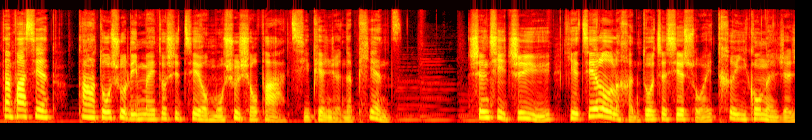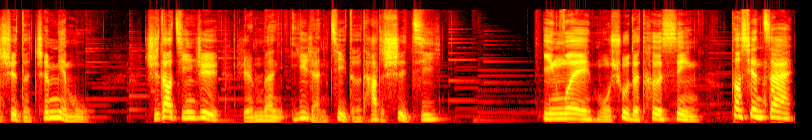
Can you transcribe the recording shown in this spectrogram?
但发现大多数灵媒都是借由魔术手法欺骗人的骗子。生气之余，也揭露了很多这些所谓特异功能人士的真面目。直到今日，人们依然记得他的事迹，因为魔术的特性，到现在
